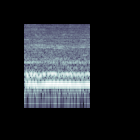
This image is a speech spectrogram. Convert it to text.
Mm-hmm.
